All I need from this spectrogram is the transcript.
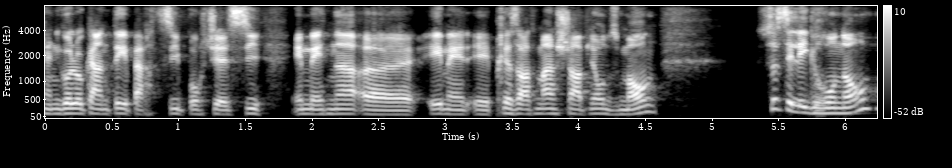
N'Golo Kante est parti pour Chelsea et maintenant euh, est, présentement champion du monde. Ça, c'est les gros noms.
